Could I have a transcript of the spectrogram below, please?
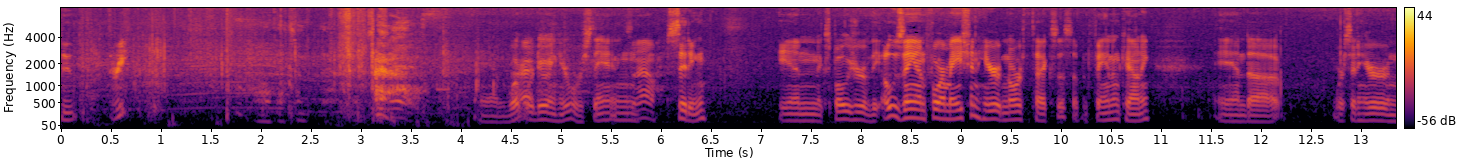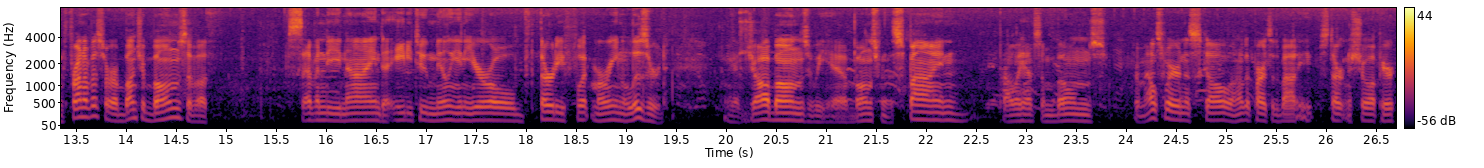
two, three. Oh, And what we're doing here, we're standing, So now- sitting in exposure of the Ozan Formation here in North Texas, up in Fannin County. And uh, we're sitting here in front of us are a bunch of bones of a 79 to 82 million year old 30 foot marine lizard. We have jaw bones, we have bones from the spine, probably have some bones from elsewhere in the skull and other parts of the body starting to show up here.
